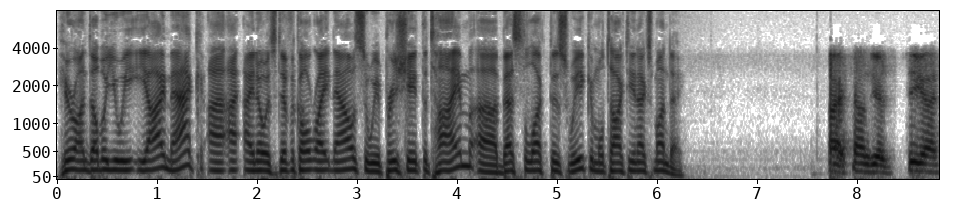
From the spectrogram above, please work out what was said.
here on WEEI. Mac, I, I know it's difficult right now, so we appreciate the time. Uh, best of luck this week, and we'll talk to you next Monday. All right, sounds good. See you guys.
